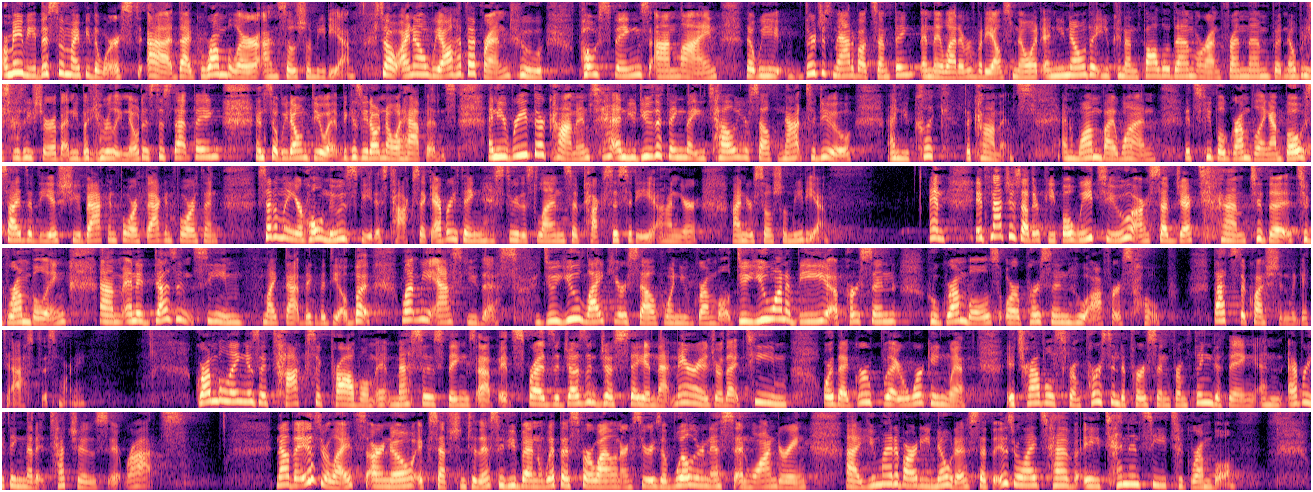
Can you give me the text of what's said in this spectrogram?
Or maybe this one might be the worst uh, that grumbler on social media. So I know we all have that friend who posts things online that we, they're just mad about something and they let everybody else know it. And you know that you can unfollow them or unfriend them, but nobody's really sure if anybody really notices that thing. And so we don't do it because we don't know what happens. And you read their comments and you do the thing that you tell yourself not to do and you click the comments. And one by one, it's people grumbling on both sides of the issue, back and forth, back and forth. And suddenly your whole news feed is toxic. Everything is through this lens of toxicity on your, on your social media. And it's not just other people. We too are subject um, to the to grumbling, um, and it doesn't seem like that big of a deal. But let me ask you this: Do you like yourself when you grumble? Do you want to be a person who grumbles or a person who offers hope? That's the question we get to ask this morning. Grumbling is a toxic problem. It messes things up. It spreads. It doesn't just stay in that marriage or that team or that group that you're working with. It travels from person to person, from thing to thing, and everything that it touches, it rots. Now, the Israelites are no exception to this. If you've been with us for a while in our series of wilderness and wandering, uh, you might have already noticed that the Israelites have a tendency to grumble.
